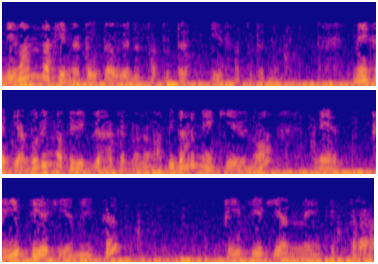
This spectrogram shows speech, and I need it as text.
නිවන් දකින්නට උදව් වෙන සතුට ඒ සතුට නෙමෙයි. මේක ගැඹුරින් අපි විග්‍රහ කරනවා නම් අභිධර්මයේ කියවෙනවා මේ ප්‍රීතිය කියන එක ප්‍රීතිය කියන්නේ එක්තරා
